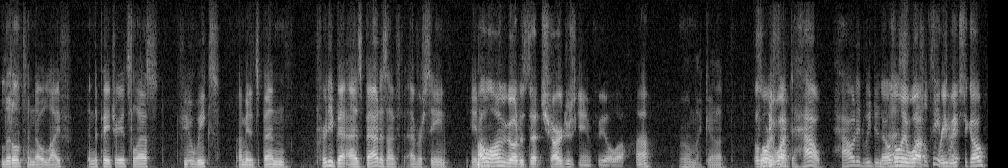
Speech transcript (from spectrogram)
little to no life in the Patriots the last few weeks. I mean, it's been pretty bad, as bad as I've ever seen. You know? How long ago does that Chargers game feel? Uh, huh? Oh my god. That was only what? to how? How did we do That was only what? teams, Three right? weeks ago.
